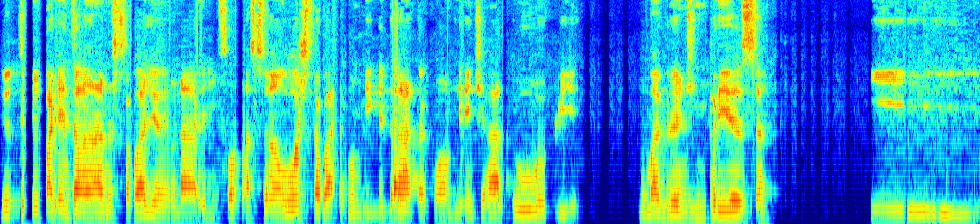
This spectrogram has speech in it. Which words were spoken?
Eu tenho 40 anos trabalhando na área de informação, hoje trabalho com Big Data, com ambiente Hadoop, numa grande empresa. E,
